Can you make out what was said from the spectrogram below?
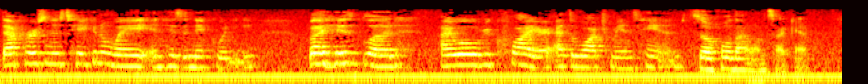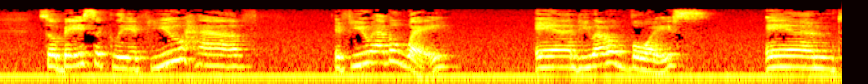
that person is taken away in his iniquity. But his blood I will require at the watchman's hand. So hold on one second. So basically, if you have, if you have a way, and you have a voice, and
